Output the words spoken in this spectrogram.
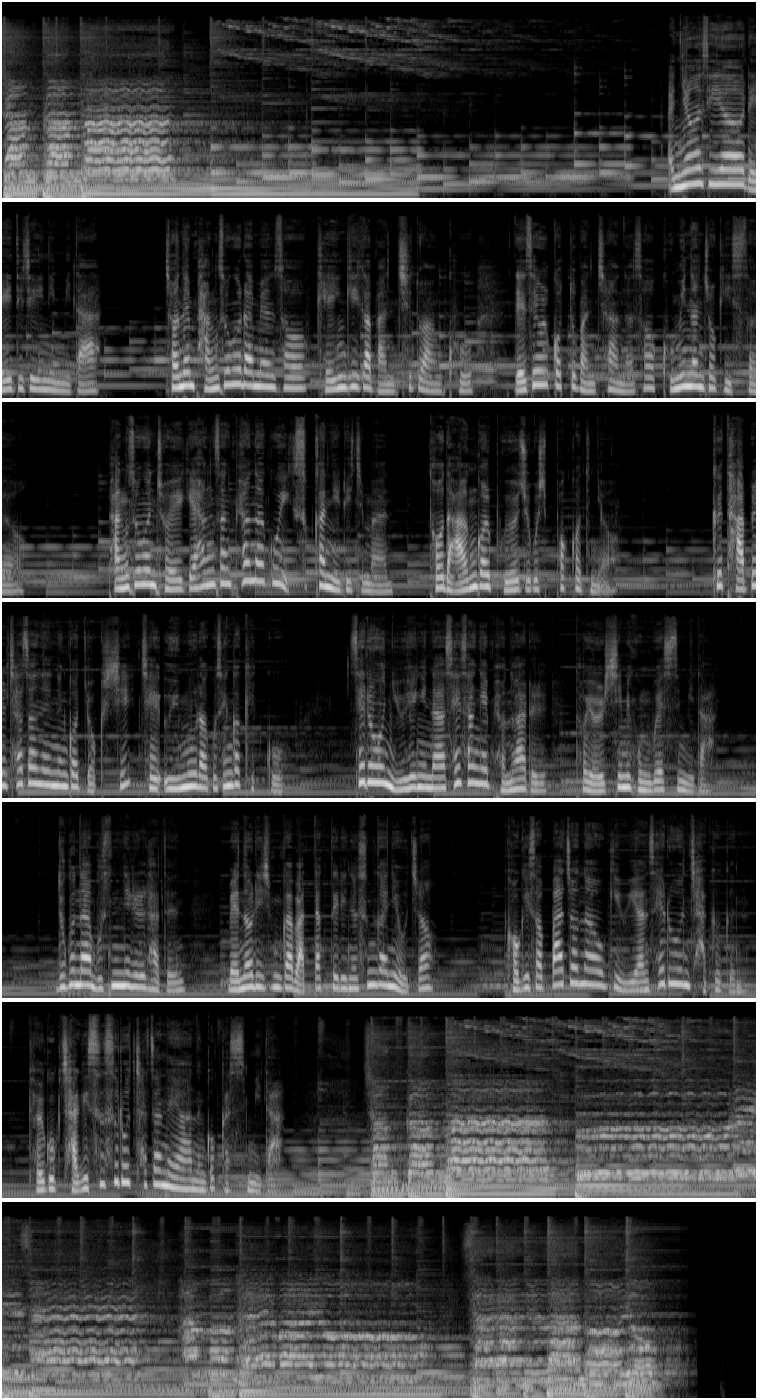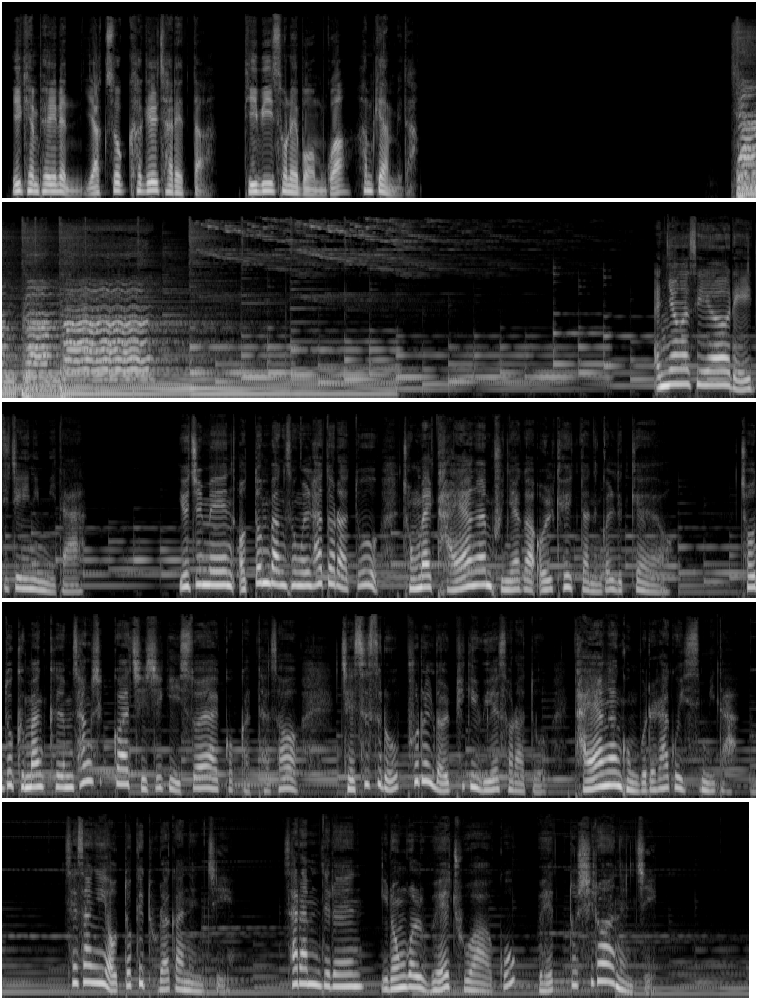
잠깐만 안녕하세요. 레이디 제인입니다. 저는 방송을 하면서 개인기가 많지도 않고 내세울 것도 많지 않아서 고민한 적이 있어요. 방송은 저에게 항상 편하고 익숙한 일이지만 더 나은 걸 보여주고 싶었거든요. 그 답을 찾아내는 것 역시 제 의무라고 생각했고, 새로운 유행이나 세상의 변화를 더 열심히 공부했습니다. 누구나 무슨 일을 하든 매너리즘과 맞닥뜨리는 순간이 오죠. 거기서 빠져나오기 위한 새로운 자극은 결국 자기 스스로 찾아내야 하는 것 같습니다. 잠깐만 우리 이제 한번 해봐요 사랑을 나눠요 이 캠페인은 약속하길 잘했다. DB손해보험과 함께합니다. 잠깐만 안녕하세요. 레이디 제인입니다. 요즘은 어떤 방송을 하더라도 정말 다양한 분야가 얽혀 있다는 걸 느껴요. 저도 그만큼 상식과 지식이 있어야 할 것 같아서 제 스스로 풀을 넓히기 위해서라도 다양한 공부를 하고 있습니다. 세상이 어떻게 돌아가는지, 사람들은 이런 걸 왜 좋아하고 왜 또 싫어하는지,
